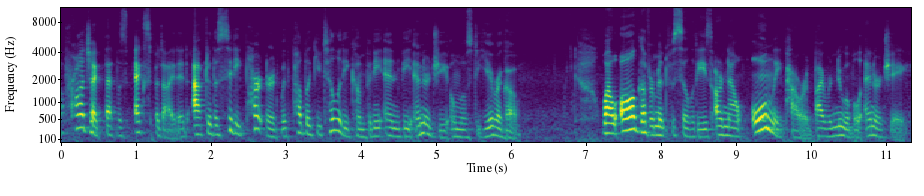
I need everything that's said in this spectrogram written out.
a project that was expedited after the city partnered with public utility company NV Energy almost a year ago. While all government facilities are now only powered by renewable energy,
